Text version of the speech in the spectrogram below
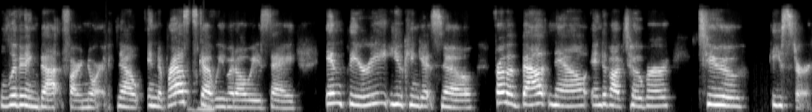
living that far north. Now, in Nebraska, mm-hmm. we would always say, in theory, you can get snow from about now, end of October to Easter.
